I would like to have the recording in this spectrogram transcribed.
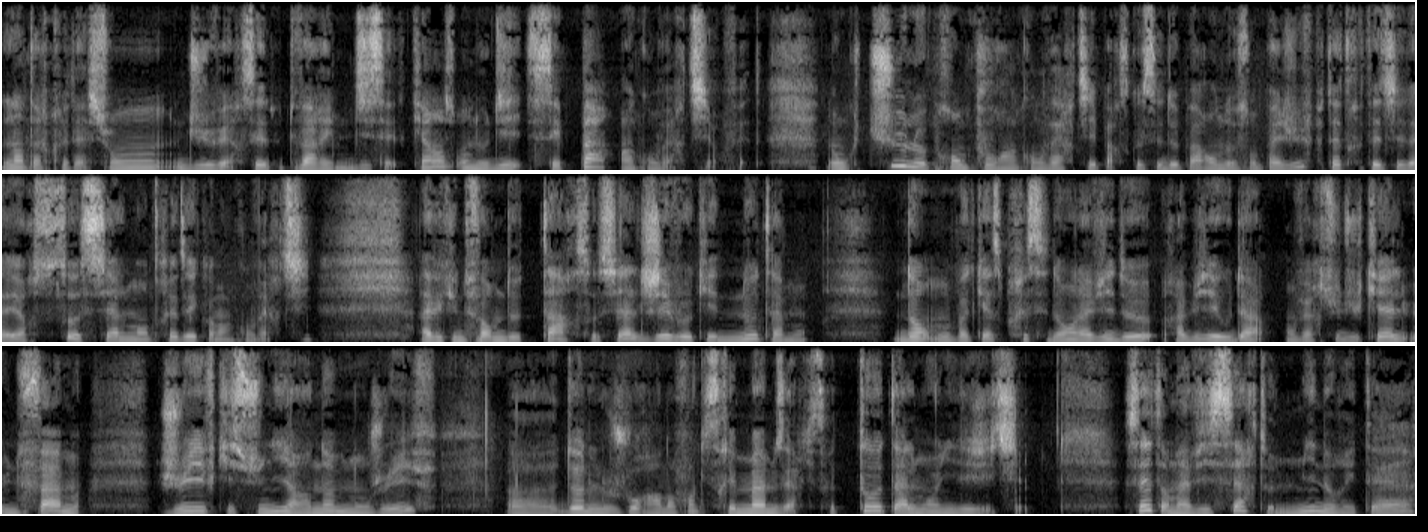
l'interprétation du verset de Dvarim 17-15, on nous dit c'est pas un converti en fait. Donc tu le prends pour un converti parce que ses deux parents ne sont pas juifs, peut-être était-il d'ailleurs socialement traité comme un converti, avec une forme de tare sociale. J'évoquais notamment dans mon podcast précédent la vie de Rabbi Yehuda, en vertu duquel une femme juive qui s'unit à un homme non juif euh, donne le jour à un enfant qui serait mamzer, qui serait totalement illégitime. C'est un avis certes minoritaire,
